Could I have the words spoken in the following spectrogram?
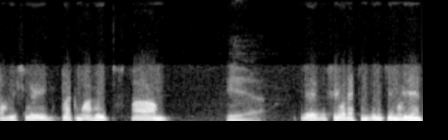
obviously black and white hoops. Um, yeah. Yeah, we'll see what happens in a few more years.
